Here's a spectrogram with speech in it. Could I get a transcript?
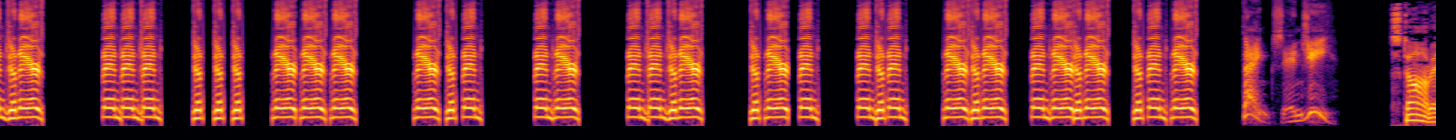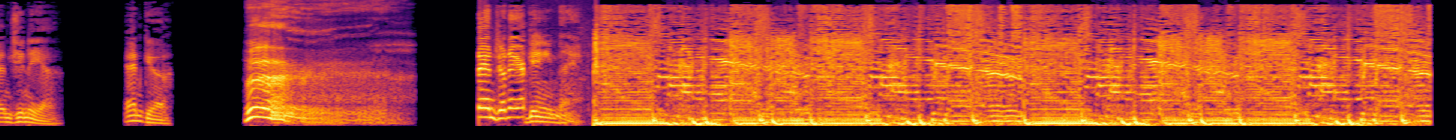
engineers, and engineers, engineers, engineers, engineers, engineers, engineers, engineers, engineers, engineers, engineers, engineers, engineers. Thanks, Engie. Star Engineer. Enger. Engineer. Game thing.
